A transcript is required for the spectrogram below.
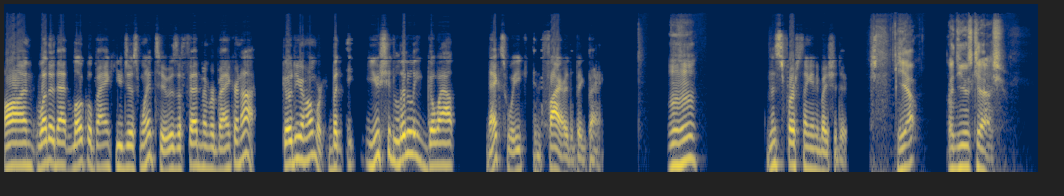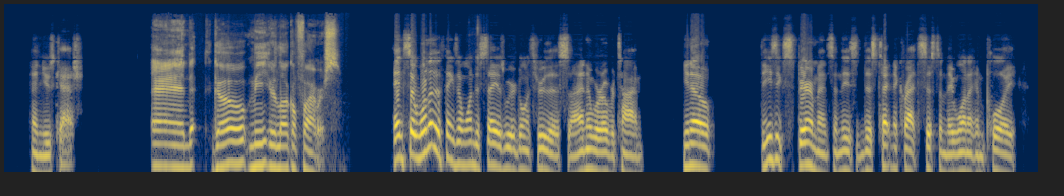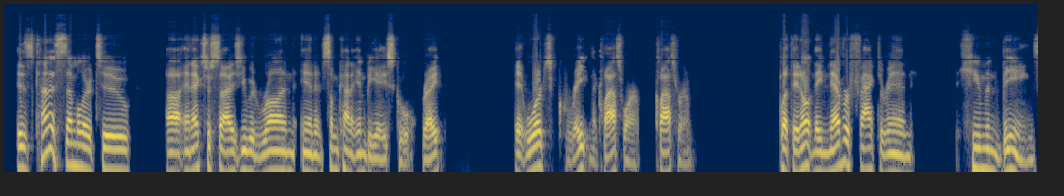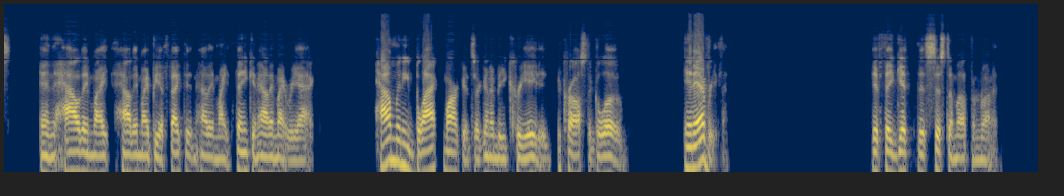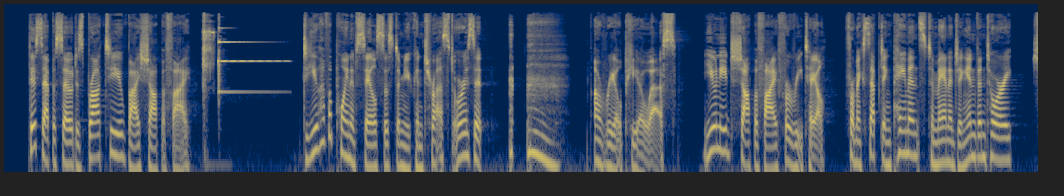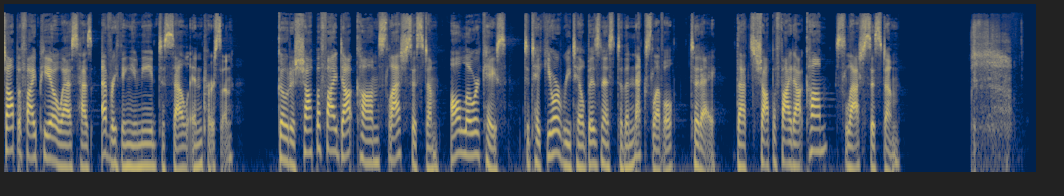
on whether that local bank you just went to is a Fed member bank or not. Go do your homework. But you should literally go out next week and fire the big bank. Mm-hmm. This is the first thing anybody should do Yep. And use cash. and use cash. And go meet your local farmers. And so, one of the things I wanted to say as we were going through this, I know we're over time. You know, these experiments and these this technocrat system they want to employ is kind of similar to uh, an exercise you would run in some kind of MBA school, right? It works great in the classroom, classroom, but they don't. They never factor in human beings and how they might how they might be affected and how they might think and how they might react. How many black markets are going to be created across the globe in everything if they get this system up and running? This episode is brought to you by Shopify. Do you have a point of sale system you can trust, or is it a real POS? You need Shopify for retail. From accepting payments to managing inventory, Shopify POS has everything you need to sell in person. Go to shopify.com slash system, all lowercase, to take your retail business to the next level today. That's shopify.com slash system.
